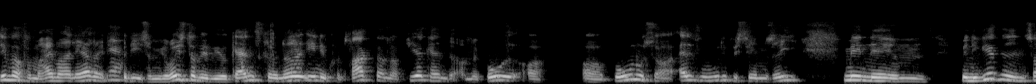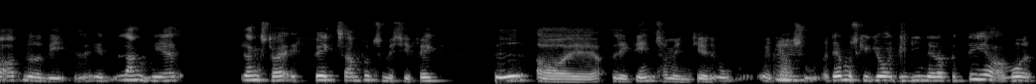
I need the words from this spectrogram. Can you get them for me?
Det var for mig meget lærerigt, ja. fordi som jurister vil vi jo gerne skrive noget ind i kontrakterne og firkantet og med bod og, og bonus og alt muligt bestemmelser i. Men, øh, men i virkeligheden så opnåede vi et langt mere, langt større effekt, samfundsmæssig effekt, ved at, øh, at lægge det ind som en dialogklausul. Mm. Og det har måske gjort, at vi lige netop på det her område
